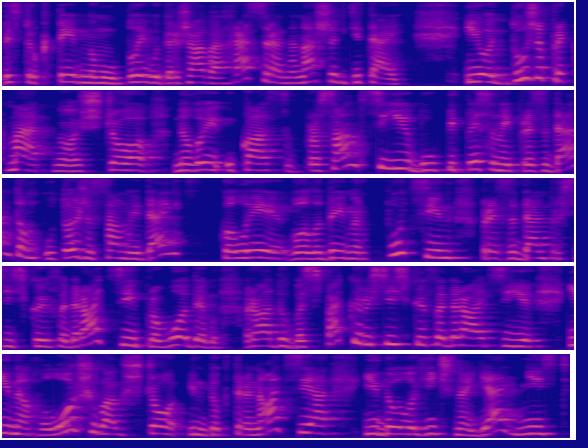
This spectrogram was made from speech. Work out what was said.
деструктивному впливу держави-агресора на наших дітей. І от дуже прикметно, що новий указ про санкції був підписаний президентом у той же самий день. Коли Володимир Путін, президент Російської Федерації, проводив Раду безпеки Російської Федерації і наголошував, що індоктринація, ідеологічна єдність,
